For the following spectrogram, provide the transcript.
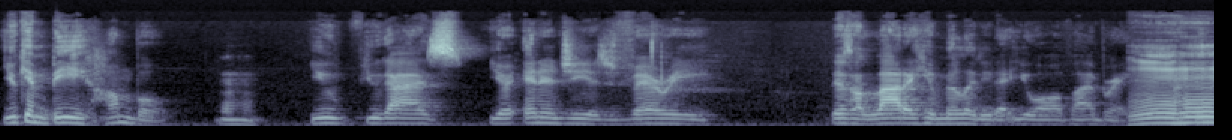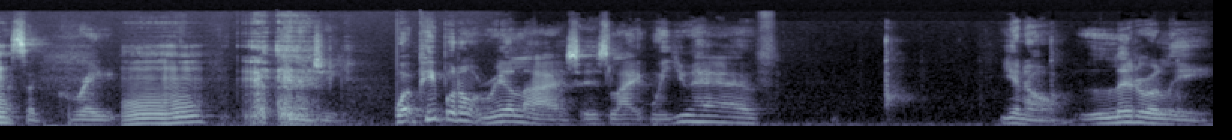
you can be humble. Mhm. You you guys, your energy is very. There's a lot of humility that you all vibrate. I think Mhm. That's a great Mm-hmm. energy. What people don't realize is like when you have, you know, literally,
